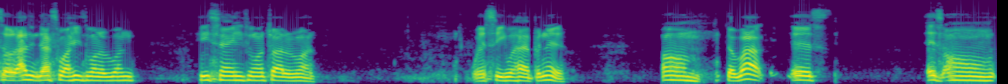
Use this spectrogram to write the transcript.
So I think that's why he's gonna run. He's saying he's gonna try to run. We'll see what happens there. Um, The Rock is is um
